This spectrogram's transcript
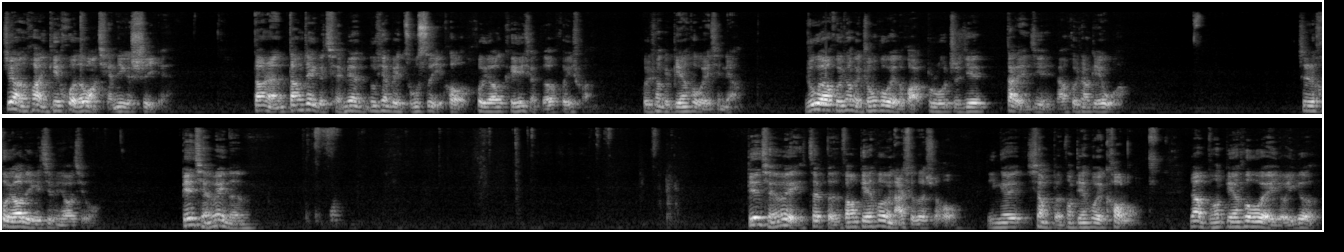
这样的话，你可以获得往前的一个视野。当然，当这个前面路线被阻死以后，后腰可以选择回传，回传给边后卫新娘。如果要回传给中后卫的话，不如直接大点进，然后回传给我。这是后腰的一个基本要求。边前卫呢？边前卫在本方边后卫拿球的时候，应该向本方边后卫靠拢，让本方边后卫有一个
